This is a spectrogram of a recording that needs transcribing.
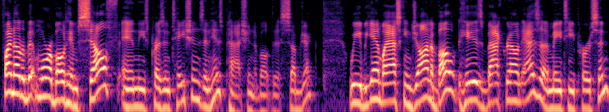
find out a bit more about himself and these presentations and his passion about this subject. We began by asking John about his background as a Metis person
